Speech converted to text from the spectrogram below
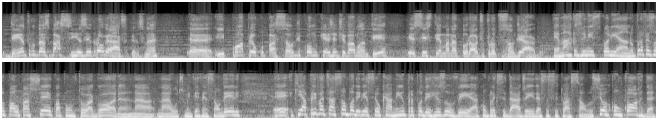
dentro das bacias hidrográficas, né? É, e com a preocupação de como que a gente vai manter esse sistema natural de produção de água. É Marcos Vinícius Poliano. O professor Paulo Pacheco apontou agora, na, na última intervenção dele, é, que a privatização poderia ser o caminho para poder resolver a complexidade aí dessa situação. O senhor concorda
